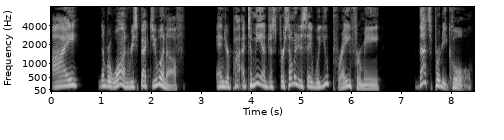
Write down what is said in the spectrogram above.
I number 1 respect you enough and your to me I'm just for somebody to say, "Will you pray for me?" That's pretty cool.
